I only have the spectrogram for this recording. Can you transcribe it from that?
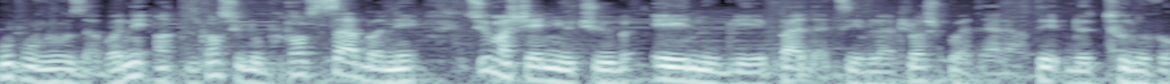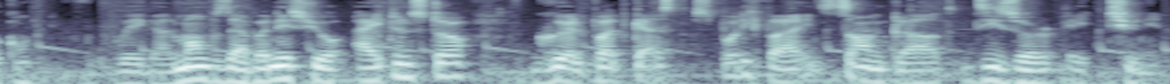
vous pouvez vous abonner en cliquant sur le bouton s'abonner sur ma chaîne YouTube et n'oubliez pas d'activer la cloche pour être alerté de tout nouveau contenu. Vous pouvez également vous abonner sur iTunes Store, Google Podcast, Spotify, SoundCloud, Deezer et TuneIn.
